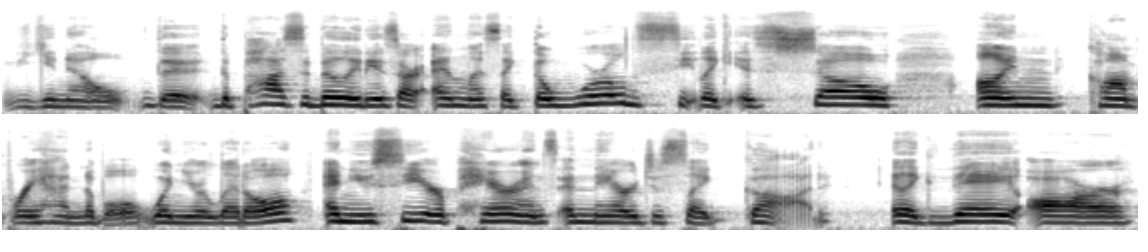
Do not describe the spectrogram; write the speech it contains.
you know, the the possibilities are endless. Like the world see, like is so uncomprehendable when you're little and you see your parents and they are just like God. Like they are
